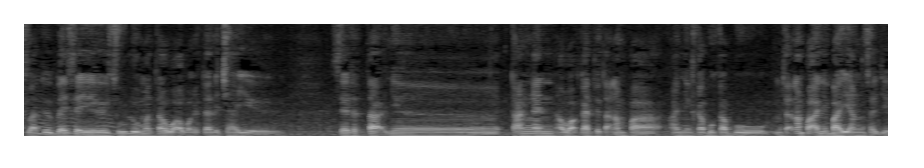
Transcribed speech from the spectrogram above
Sebab tu bila saya suluh mata awak awak kata ada cahaya. Saya letaknya tangan awak kata tak nampak, hanya kabur-kabur. Tak nampak hanya bayang saja.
